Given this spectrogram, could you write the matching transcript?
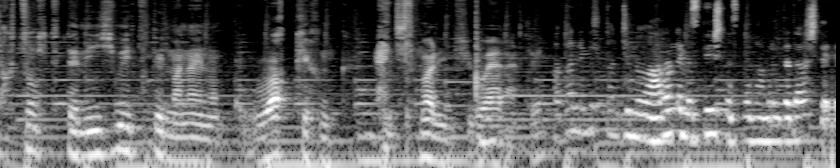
зохицуулттай, менежменттэй л манай энэ вокийнхэн ажилламаар юм шиг байгаа тийм. Одоо нэмэлт тон чинь нөгөө 18-аас дээш насны хамрагдаад байгаа шүү дээ.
